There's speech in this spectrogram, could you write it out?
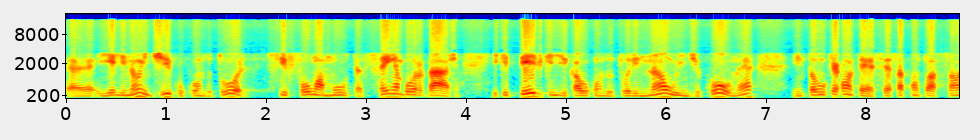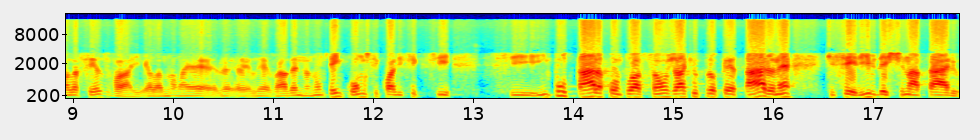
é, e ele não indica o condutor, se for uma multa sem abordagem e que teve que indicar o condutor e não o indicou, né? Então o que acontece? Essa pontuação ela se esvai, ela não é, é levada, não tem como se qualificar, se, se imputar a pontuação, já que o proprietário, né, que seria o destinatário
